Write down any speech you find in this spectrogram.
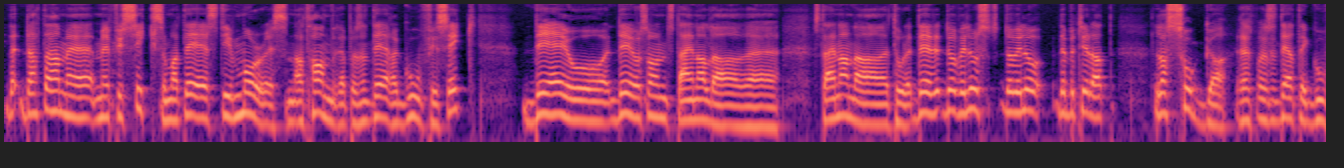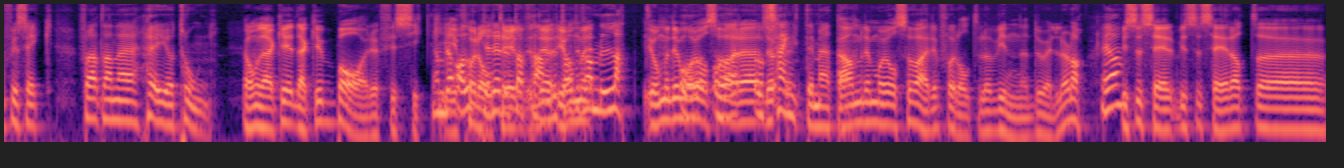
dette her med, med fysikk som at det er Steve Morrison, at han representerer god fysikk, det er jo, det er jo sånn steinalder uh, Steinalder-metode. Det, da vil jo, da vil jo, det betyr at Lasogga representerte god fysikk, for at han er høy og tung. Ja, men det er ikke, det er ikke bare fysikk Ja, men det i er forhold alltid til det du tar frem. Du tar det lett Jo, og, og, være og centimeter. Ja, men det må jo også være i forhold til å vinne dueller, da. Ja. Hvis du ser, hvis du ser at uh,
